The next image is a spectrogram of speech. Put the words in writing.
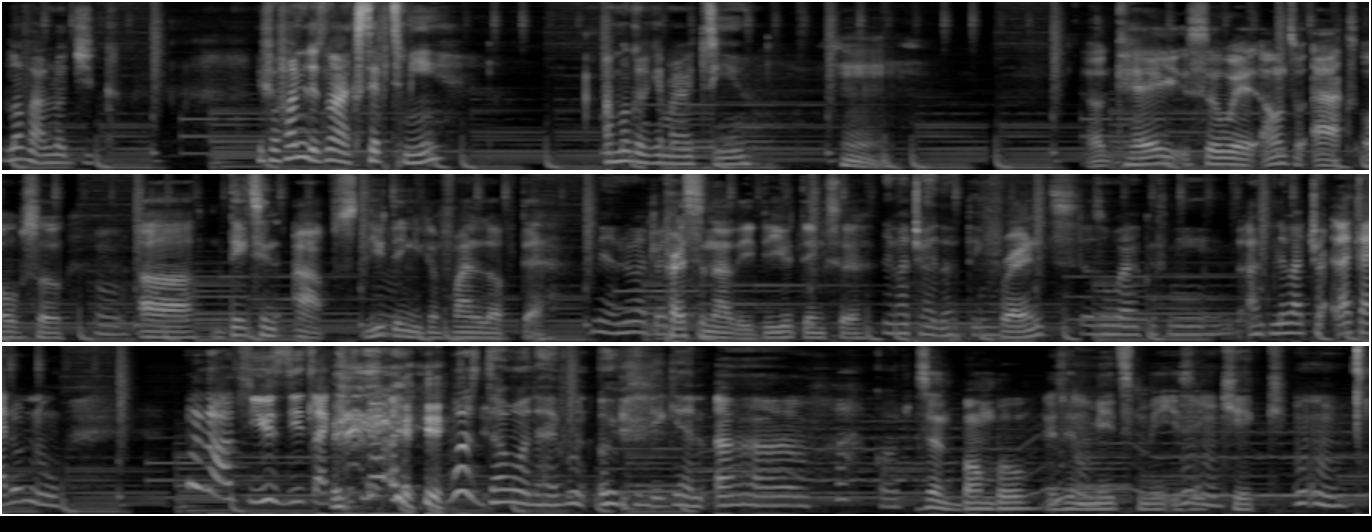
love and logic if your family does not accept me i'm not going to get married to you hmm okay, so wait, I want to ask also, uh, dating apps. Do you think you can find love there? me i've never tried Personally, do you think so? never tried that thing Friends? doesn't work with me i've never tried like i don't know I don't know how to use it. Like, not- what's that one I even opened again? Um, ah, God. Is it Bumble? Is it Mm-mm. Meet Me? Is Mm-mm. it Kick? Mm-mm.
